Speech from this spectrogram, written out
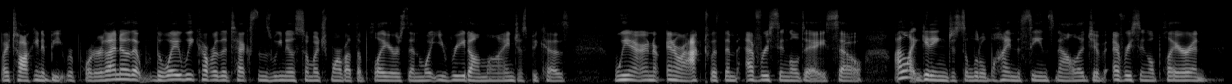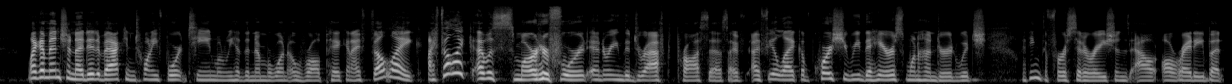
by talking to beat reporters. I know that the way we cover the Texans, we know so much more about the players than what you read online just because we inter- interact with them every single day. So I like getting just a little behind the scenes knowledge of every single player and like I mentioned, I did it back in 2014 when we had the number one overall pick, and I felt like I felt like I was smarter for it entering the draft process. I, I feel like, of course, you read the Harris 100, which I think the first iteration's out already, but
